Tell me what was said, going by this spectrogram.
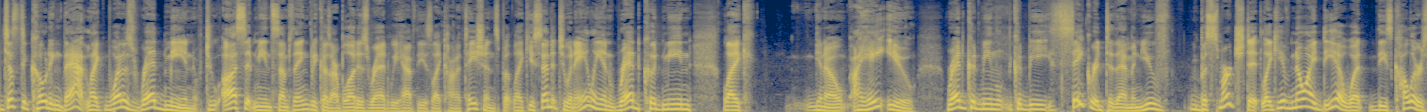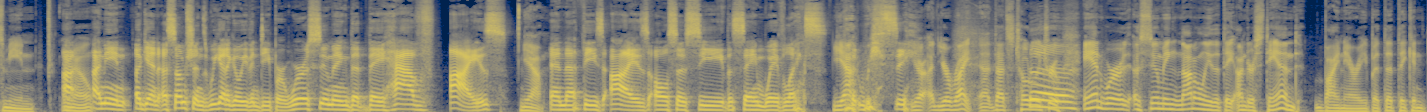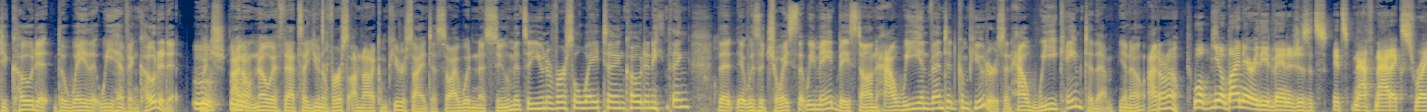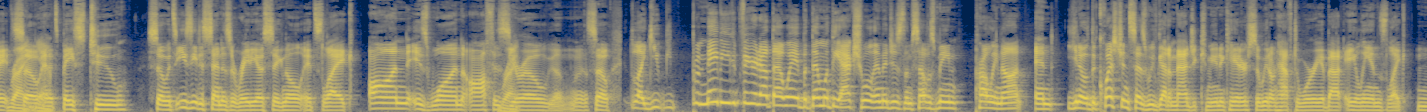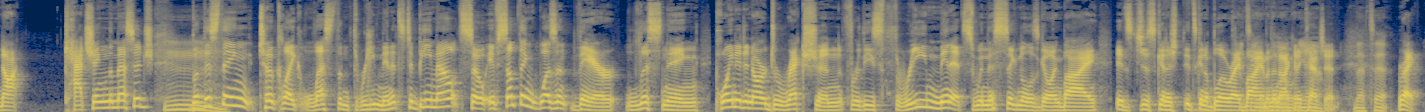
just decoding that like what does red mean to us it means something because our blood is red we have these like connotations but like you send it to an alien red could mean like you know, I hate you. Red could mean could be sacred to them, and you've besmirched it. Like you have no idea what these colors mean. You know, I mean, again, assumptions, we got to go even deeper. We're assuming that they have eyes yeah. and that these eyes also see the same wavelengths Yeah. that we see. You're you're right. Uh, that's totally true. And we're assuming not only that they understand binary, but that they can decode it the way that we have encoded it. Which I don't know if that's a universal. I'm not a computer scientist, so I wouldn't assume it's a universal way to encode anything. That it was a choice that we made based on how we invented computers and how we came to them. You know, I don't know. Well, you know, binary, the advantage is it's it's mathematics, right? Right, So, yeah. and it's base two. So it's easy to send as a radio signal. It's like on is one, off is Right. zero. Uh, So, like, you, you maybe you could figure it out that way, but then what the actual images themselves mean, probably not. And, you know, the question says we've got a magic communicator, so we don't have to worry about aliens, like, not catching the message. But this hmm. thing took like less than three minutes to beam out. So if something wasn't there listening, pointed in our direction for these three minutes when this signal is going by, it's just gonna it's gonna blow right by them and they're not gonna yeah, catch it. That's it. Right.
